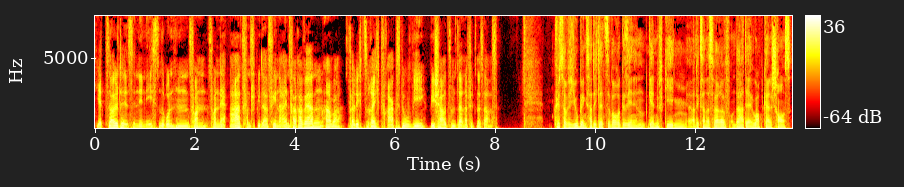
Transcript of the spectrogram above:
Jetzt sollte es in den nächsten Runden von, von der Art von Spieler viel einfacher werden, aber völlig zu Recht fragst du, wie, wie schaut es mit seiner Fitness aus? Christopher Eubanks hatte ich letzte Woche gesehen in Genf gegen Alexander Zverev und da hatte er überhaupt keine Chance.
